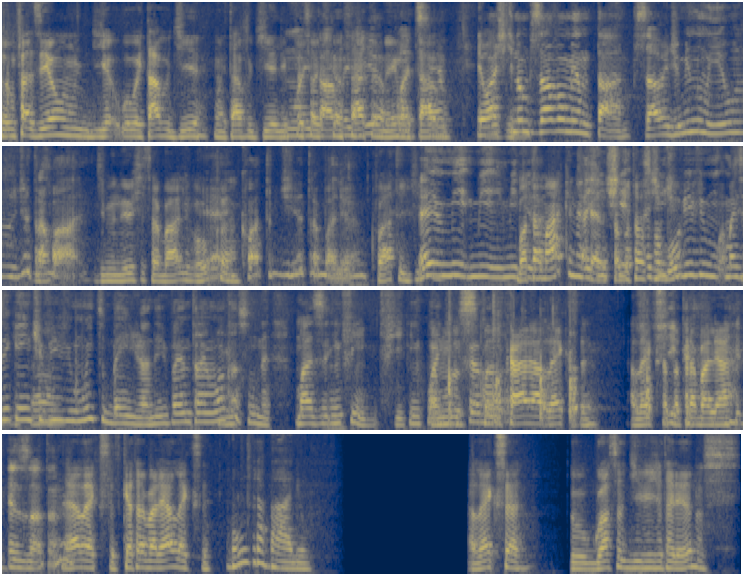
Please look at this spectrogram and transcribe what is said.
Vamos fazer um dia, o oitavo dia, um oitavo dia ali, Um pessoal descansar dia, também, um oitavo. Eu acho que não precisava aumentar, precisava diminuir o de trabalho. Diminuir esse trabalho, opa, É, quatro dias trabalhando. quatro dias. É, me, me, me Bota a máquina, a cara, gente, botar os a gente robôs. vive, mas é que a gente Então- vive muito bem já, daí vai entrar em outro assunto, né? Mas, enfim, fiquem com a dica colocar a Alexa. Alexa pra Fica. trabalhar. Exatamente. É, Alexa, tu quer trabalhar, Alexa? Bom trabalho. Alexa, tu gosta de vegetarianos?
